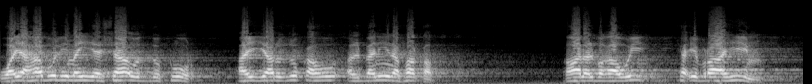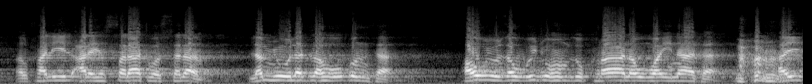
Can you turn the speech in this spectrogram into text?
ويهب لمن يشاء الذكور أن يرزقه البنين فقط. قال البغوي كإبراهيم الخليل عليه الصلاة والسلام لم يولد له أنثى أو يزوجهم ذكرانا وإناثا. أي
